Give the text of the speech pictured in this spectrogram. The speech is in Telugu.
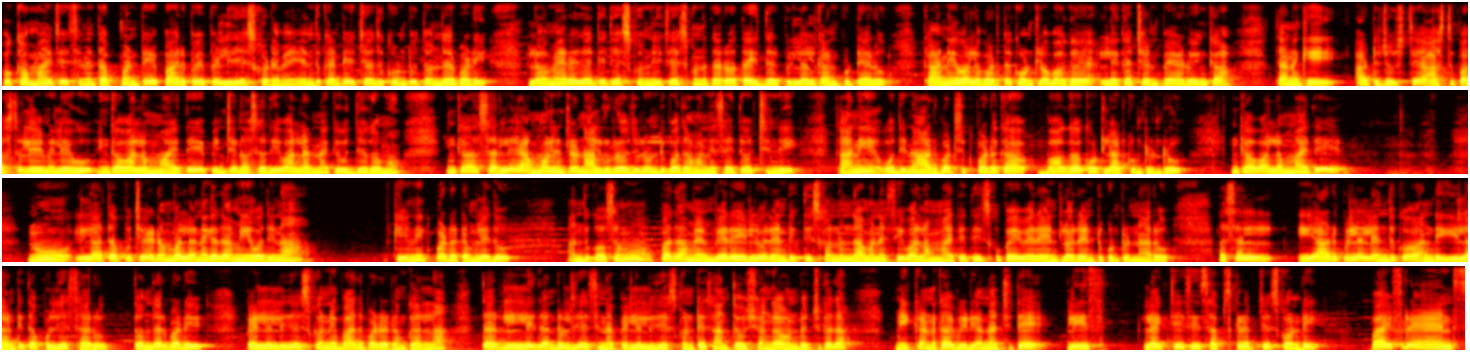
ఒక అమ్మాయి చేసిన తప్పు అంటే పారిపోయి పెళ్ళి చేసుకోవడమే. ఎందుకంటే చదువుకుంటూ తొందరపడి లవ్ మ్యారేజ్ అయితే చేసుకుంది. చేసుకున్న తర్వాత ఇద్దరు పిల్లలు కానీ పుట్టారు. కానీ వాళ్ళ భర్త కొంట్లో బాగా లేక చనిపోయాడు. ఇంకా తనకి అటు చూస్తే ఆస్తుపాస్తులు ఏమీ లేవు. ఇంకా వాళ్ళమ్మ అయితే పింఛన్ వస్తుంది వాళ్ళ అన్నకి ఉద్యోగము. ఇంకా సర్లే అమ్మోళ్ళ ఇంట్లో నాలుగు రోజులు ఉండిపోదాం అనేసి అయితే వచ్చింది. కానీ వదిన ఆడపడుచుకు పడక బాగా కొట్లాడుకుంటుండ్రు. ఇంకా వాళ్ళమ్మ అయితే నువ్వు ఇలా తప్పు చేయడం వల్లనే కదా మీ వదినకి నీకు పడటం లేదు. అందుకోసము పద మేము వేరే ఇల్లు రెంట్కి తీసుకొని ఉందామనేసి వాళ్ళ అమ్మ అయితే తీసుకుపోయి వేరే ఇంట్లో రెంట్కుంటున్నారు. అసలు ఈ ఆడపిల్లలు ఎందుకో అండి ఇలాంటి తప్పులు చేస్తారు? తొందరపడి పెళ్ళిళ్ళు చేసుకొని బాధపడటం కన్నా తల్లిదండ్రులు చేసిన పెళ్ళిళ్ళు చేసుకుంటే సంతోషంగా ఉండొచ్చు కదా? మీకు కనుక వీడియో నచ్చితే ప్లీజ్ లైక్ చేసి సబ్స్క్రైబ్ చేసుకోండి. Bye friends!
